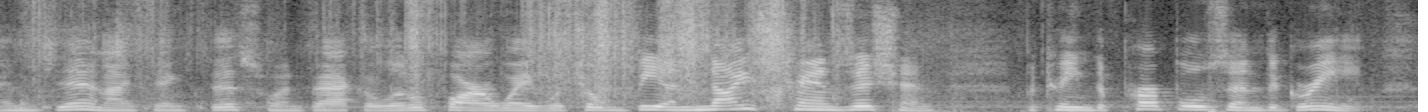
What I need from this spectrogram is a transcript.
And then I think this one back a little far away, which will be a nice transition between the purples and the greens.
